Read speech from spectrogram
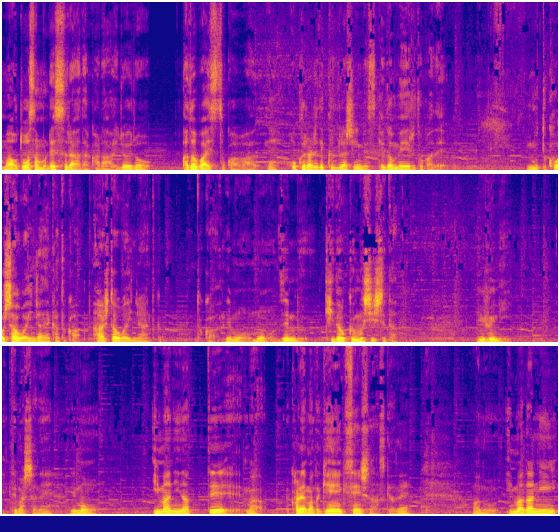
まあお父さんもレスラーだからいろいろアドバイスとかがね送られてくるらしいんですけどメールとかで。もっとこうした方がいいんじゃないかとかああした方がいいんじゃないかとか。でももう全部既読無視してたというふうに言ってましたね。でも今になってまあ彼はまだ現役選手なんですけどね。あの未だに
